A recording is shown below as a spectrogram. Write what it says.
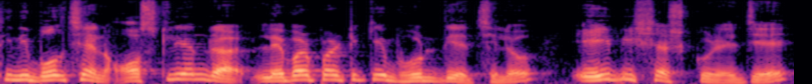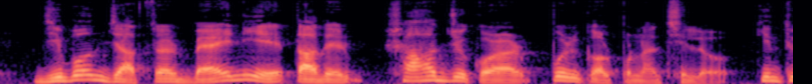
তিনি বলছেন অস্ট্রেলিয়ানরা লেবার পার্টিকে ভোট দিয়েছিল এই বিশ্বাস করে যে জীবনযাত্রার ব্যয় নিয়ে তাদের সাহায্য করার পরিকল্পনা ছিল কিন্তু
